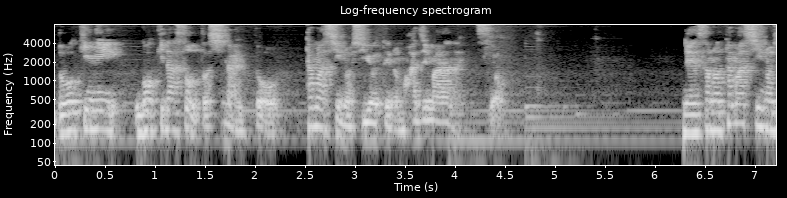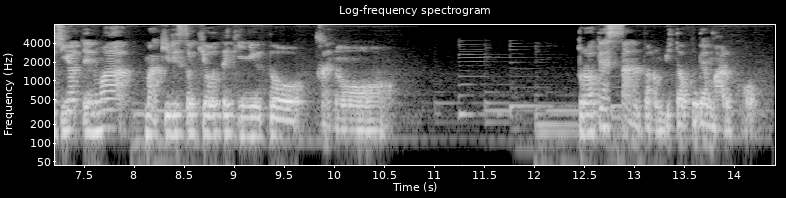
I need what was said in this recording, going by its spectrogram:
動機に動き出そうとしないと魂の修行っていうのも始まらないんですよでその魂の修行っていうのは、まあ、キリスト教的に言うとあのプロテスタントの美徳でもあるこう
